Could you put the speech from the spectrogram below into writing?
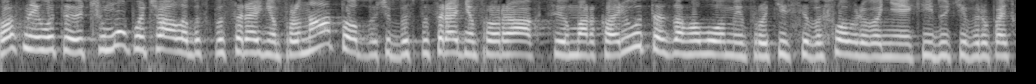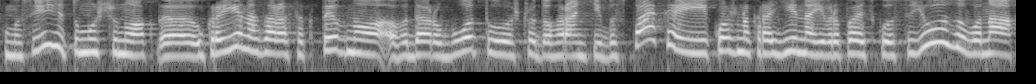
Власне, от е, чому почали безпосередньо про НАТО, чи безпосередньо про реакцію Марка Рюте загалом і про ті всі висловлювання, які йдуть в Європейському Союзі, тому що ну е, Україна зараз активно веде роботу щодо гарантій безпеки, і кожна країна Європейського союзу вона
